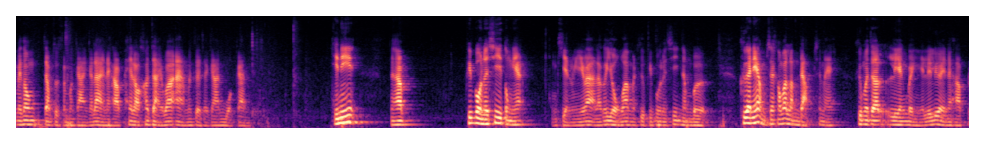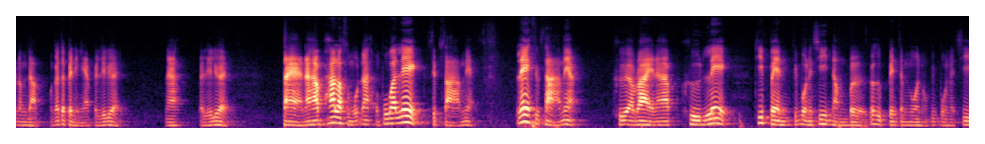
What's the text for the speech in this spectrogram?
ไม่ต้องจำสูตรสมการก็ได้นะครับ ให้เราเข้าใจว่าอ่ามันเกิดจากการบวกกัน ทีนี้นะครับฟิโบนัชชีตรงเนี้ยผมเขียนตรงนี้ว่าแล้วก็โยงว่ามันคือ Fibonacci number คืออันนี้ผมใช้คำว่าลำดับใช่ไหมคือมันจะเรียงไปอย่างเงี้ยเรื่อยๆนะครับลำดับมันก็จะเป็นอย่างเงี้ยไปเรื่อยๆนะไปเรื่อยๆ แต่นะครับถ้าเราสมมตินะผมพูดว่าเลข 13เนี่ยเลข 13เนี่ยคืออะไรนะครับคือเลขที่เป็น Fibonacci number ก็คือเป็นจำนวนของ Fibonacci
